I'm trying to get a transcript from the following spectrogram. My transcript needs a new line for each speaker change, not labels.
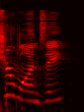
Here's your onesie.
